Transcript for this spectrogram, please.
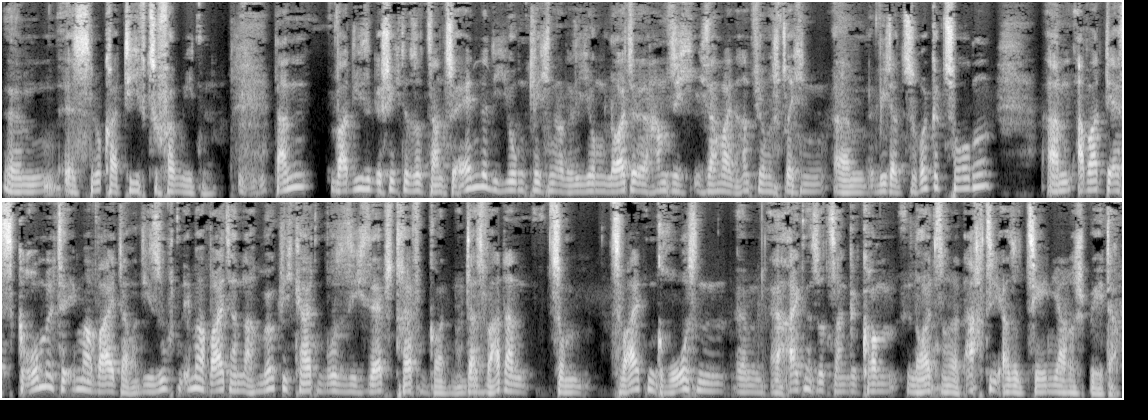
ähm, es lukrativ zu vermieten. Mhm. Dann war diese Geschichte sozusagen zu Ende. Die Jugendlichen oder die jungen Leute haben sich, ich sage mal in Anführungsstrichen, ähm, wieder zurückgezogen. Ähm, aber das grummelte immer weiter und die suchten immer weiter nach Möglichkeiten, wo sie sich selbst treffen konnten. Und das war dann zum zweiten großen ähm, Ereignis sozusagen gekommen, 1980, also zehn Jahre später.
